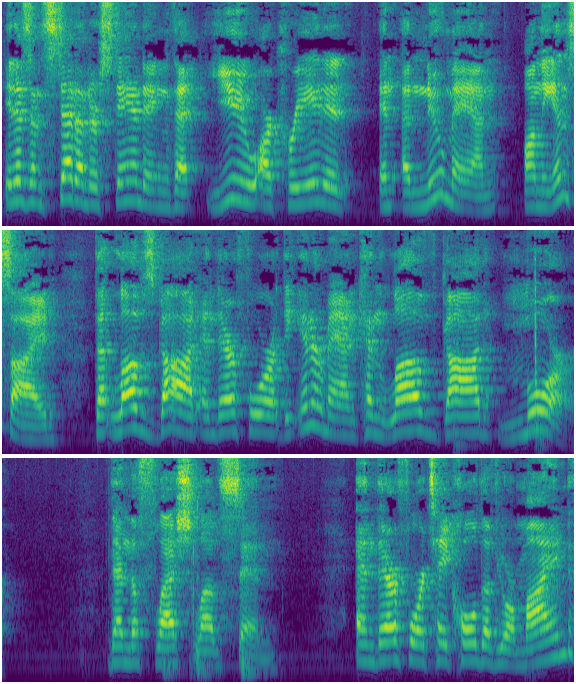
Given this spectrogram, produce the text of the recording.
It is instead understanding that you are created in a new man on the inside that loves God, and therefore the inner man can love God more than the flesh loves sin, and therefore take hold of your mind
